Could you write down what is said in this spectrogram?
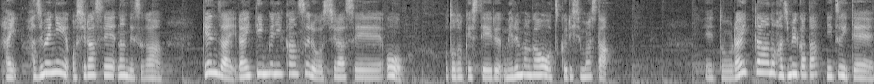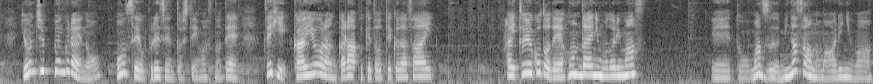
はい初めにお知らせなんですが現在ライティングに関するお知らせをお届けしているメルマガをお作りしました。えっ、とライターの始め方について40分ぐらいの音声をプレゼントしていますのでぜひ概要欄から受け取ってください。はいということで本題に戻ります。えーとまず皆さんの周りには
